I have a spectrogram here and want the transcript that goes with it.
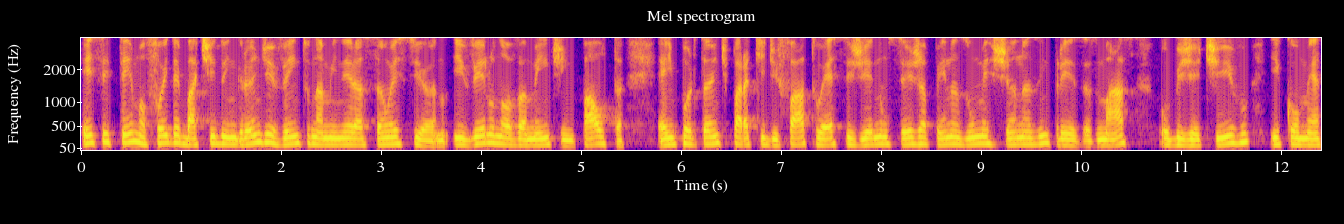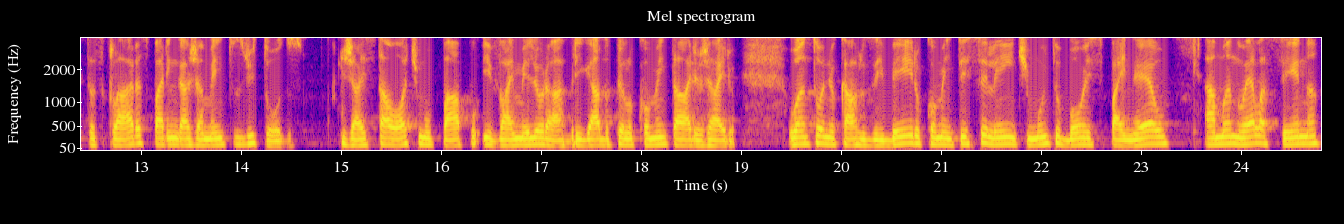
esse tema foi debatido em grande evento na mineração esse ano e vê-lo novamente em pauta é importante para que de fato o SG não seja apenas um merchan nas empresas, mas objetivo e com metas claras para engajamentos de todos já está ótimo o papo e vai melhorar. Obrigado pelo comentário, Jairo. O Antônio Carlos Ribeiro comenta excelente, muito bom esse painel. A Manuela Sena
